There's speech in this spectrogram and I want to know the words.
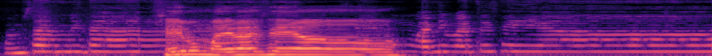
감사합니다. 새해 복 많이 받으세요. 새해 복 많이 받으세요.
